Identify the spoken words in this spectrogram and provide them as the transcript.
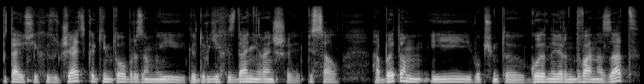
пытаюсь их изучать каким-то образом, и для других изданий раньше писал об этом. И, в общем-то, года, наверное, два назад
